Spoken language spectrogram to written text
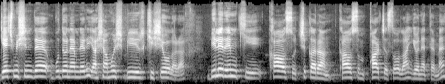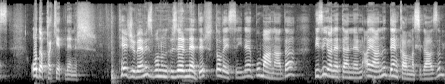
Geçmişinde bu dönemleri yaşamış bir kişi olarak bilirim ki kaosu çıkaran, kaosun parçası olan yönetemez. O da paketlenir. Tecrübemiz bunun üzerinedir. Dolayısıyla bu manada bizi yönetenlerin ayağını denk alması lazım.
